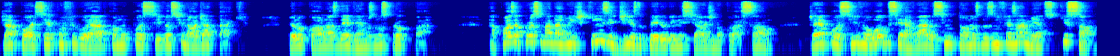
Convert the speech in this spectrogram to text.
já pode ser configurado como um possível sinal de ataque, pelo qual nós devemos nos preocupar. Após aproximadamente 15 dias do período inicial de inoculação, já é possível observar os sintomas dos enfesamentos, que são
